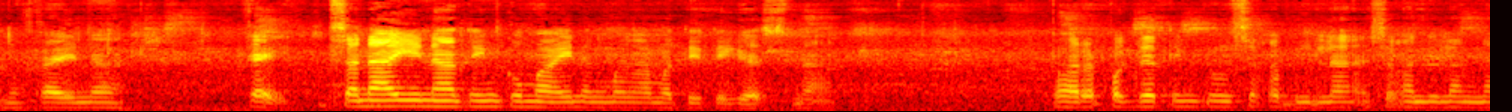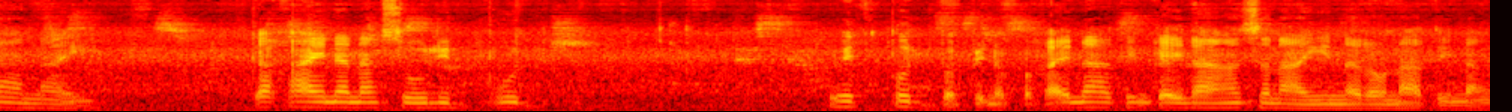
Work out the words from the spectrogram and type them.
Nakain na. Kay, sanayin natin kumain ng mga matitigas na. Para pagdating doon sa kabila, sa kanilang nanay, kakain na ng solid food. Wet food pa pinapakain natin, kailangan sanayin na raw natin ng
